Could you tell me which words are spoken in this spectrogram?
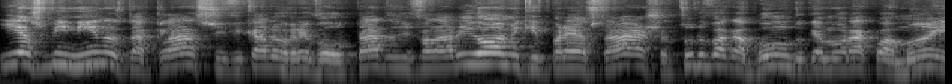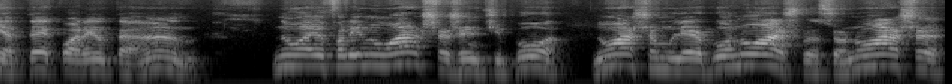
E as meninas da classe ficaram revoltadas e falaram: e homem que presta, acha? Tudo vagabundo, quer morar com a mãe até 40 anos. Não, eu falei: não acha gente boa? Não acha mulher boa? Não acha, professor? Não acha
